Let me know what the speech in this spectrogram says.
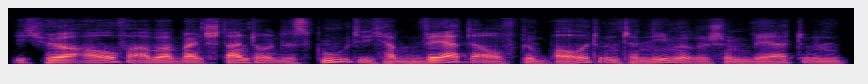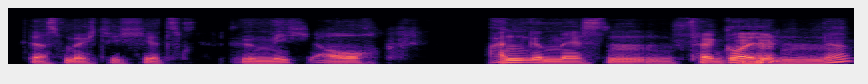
ich höre auf, aber mein Standort ist gut, ich habe Wert aufgebaut, unternehmerischen Wert und das möchte ich jetzt für mich auch angemessen vergolden. Mhm. Ne?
